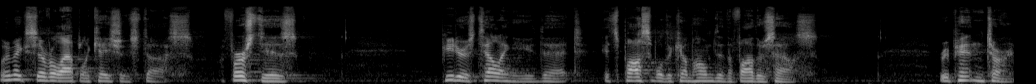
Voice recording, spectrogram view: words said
Let me make several applications to us. First is, Peter is telling you that it's possible to come home to the Father's house. Repent and turn.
